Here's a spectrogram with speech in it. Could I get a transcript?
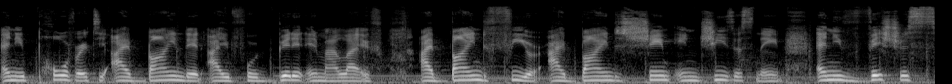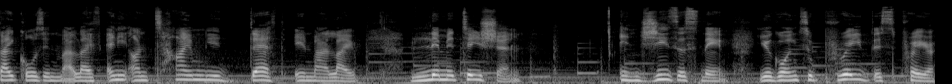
any poverty. I bind it. I forbid it in my life. I bind fear. I bind shame in Jesus' name. Any vicious cycles in my life, any untimely death in my life, limitation in Jesus' name, you're going to pray this prayer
